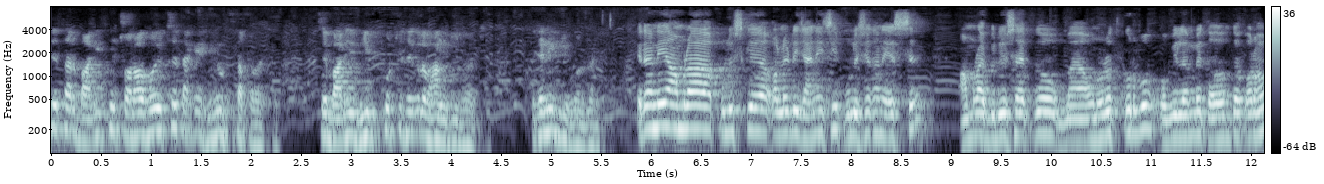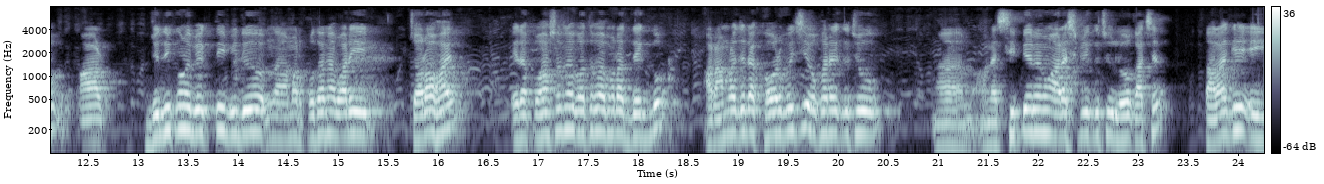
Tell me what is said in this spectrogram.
যে তার বাড়িতে চড়া হয়েছে তাকে হেনস্থা করেছে। সে বাড়ি ভিড় করছে সেগুলো ভাঙচুর হয়েছে। এটা নিয়ে কি বলবেন? এটা নিয়ে আমরা পুলিশকে অলরেডি জানিয়েছি পুলিশ এখানে এসছে। আমরা বিডিও সাহেবকেও অনুরোধ করব অবিলম্বে তদন্ত করা হোক। আর যদি কোনো ব্যক্তি ভিডিও আমার প্রধানের বাড়ি চড়া হয়, এটা প্রশাসনগতভাবে আমরা দেখব। আর আমরা যেটা খবর পেয়েছি, ওখানে কিছু মানে সিপিএম এবং আর কিছু লোক আছে, তার আগে এই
